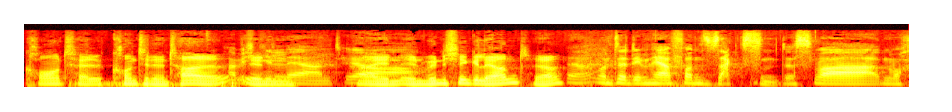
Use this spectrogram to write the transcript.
Grand Hotel Continental in, gelernt, ja. in, in München gelernt, ja. Ja, unter dem Herr von Sachsen. Das war noch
